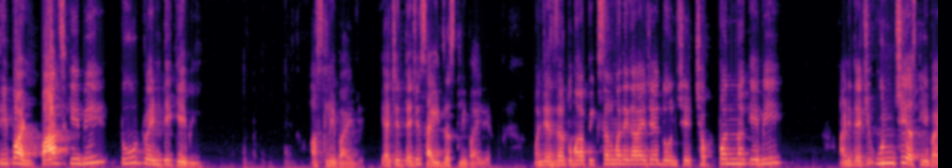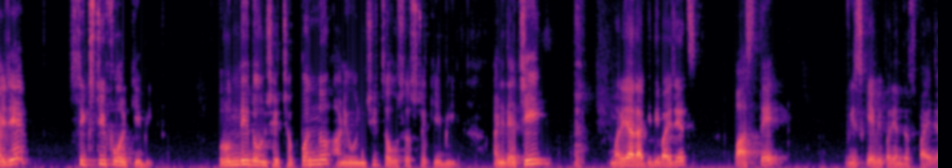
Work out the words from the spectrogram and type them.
ती पण पाच के बी टू ट्वेंटी के बी असली पाहिजे. याची त्याची साईज असली पाहिजे. म्हणजे जर तुम्हाला पिक्सलमध्ये करायचे आहे दोनशे छप्पन्न के बी आणि त्याची उंची असली पाहिजे सिक्स्टी फोर के बी रुंदी दोनशे छप्पन्न आणि उंची चौसष्ट के बी आणि त्याची मर्यादा किती पाहिजेच पाच ते वीस के बी पर्यंतच पाहिजे.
